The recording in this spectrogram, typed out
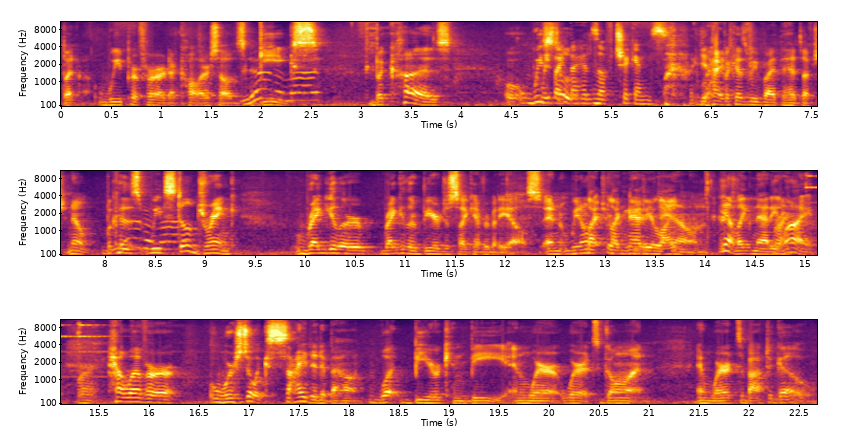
but we prefer to call ourselves geeks because we, We still bite the heads off chickens. yeah, Right. because we bite the heads off. No, because we still drink regular regular beer just like everybody else, and we don't Like- like Natty Light? down. Yeah, like Natty Right, Light. right. However, we're so excited about what beer can be and where where it's gone and where it's about to go.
